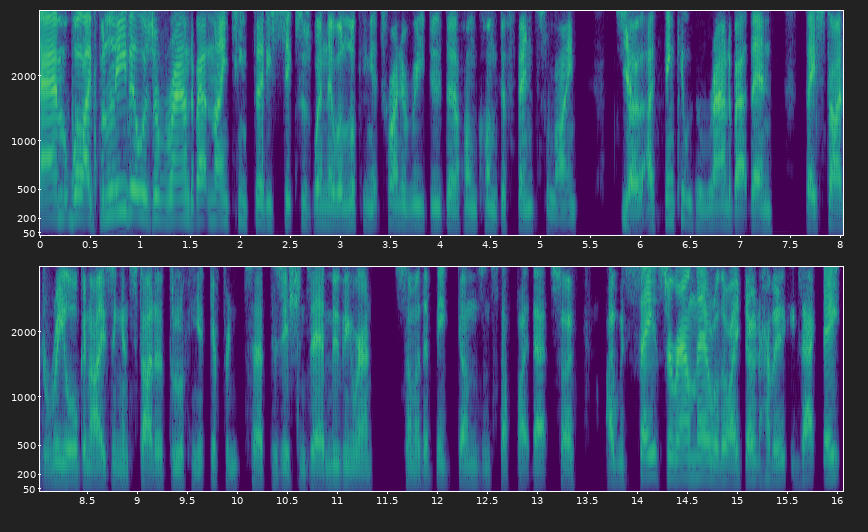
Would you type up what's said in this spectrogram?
Um, well, I believe it was around about 1936 was when they were looking at trying to redo the Hong Kong defense line. So I think it was around about then they started reorganizing and started looking at different uh, positions there, moving around some of the big guns and stuff like that. So I would say it's around there, although I don't have an exact date.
